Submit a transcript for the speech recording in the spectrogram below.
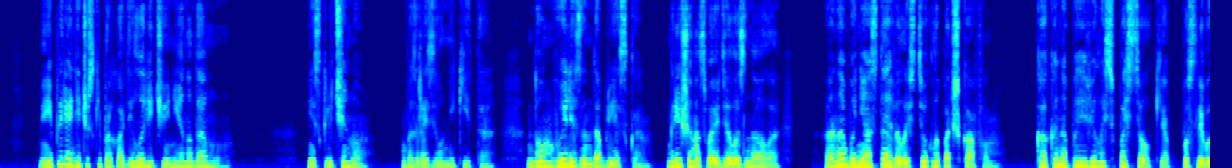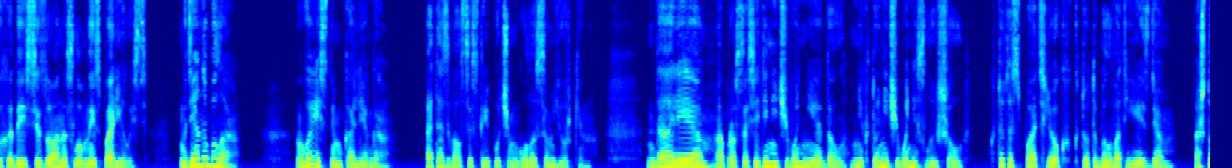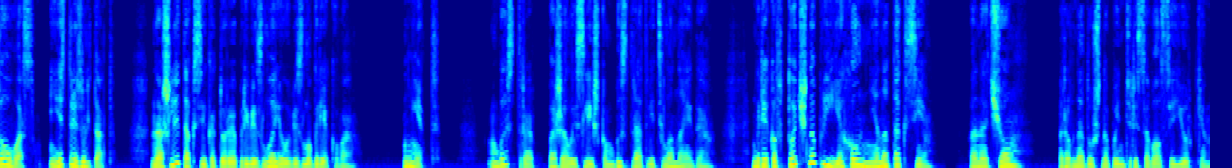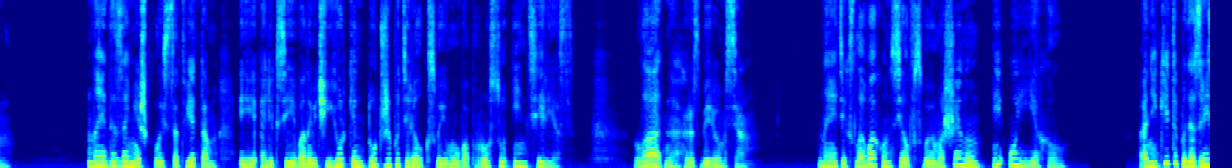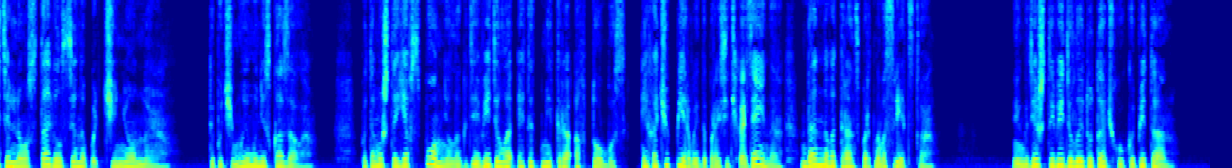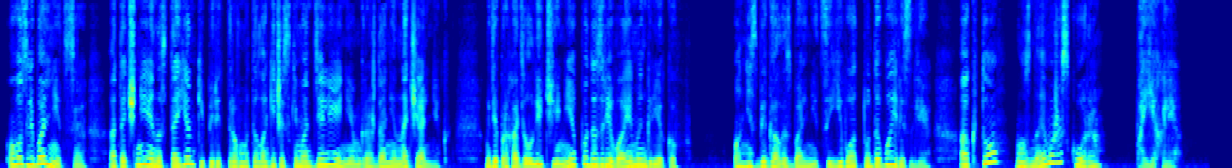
и периодически проходила лечение на дому. «Исключено», — возразил Никита. «Дом вылезан до блеска. Гришина свое дело знала. Она бы не оставила стекла под шкафом. Как она появилась в поселке после выхода из сезона, словно испарилась? Где она была?» «Выясним, коллега», — отозвался скрипучим голосом Юркин. Далее опрос соседей ничего не дал, никто ничего не слышал. Кто-то спать лег, кто-то был в отъезде. А что у вас? Есть результат? Нашли такси, которое привезло и увезло Грекова? Нет. Быстро, пожалуй, слишком быстро ответила Найда. Греков точно приехал не на такси. А на чем? равнодушно поинтересовался Юркин. Найда замешкалась с ответом, и Алексей Иванович Юркин тут же потерял к своему вопросу интерес. «Ладно, разберемся. На этих словах он сел в свою машину и уехал. А Никита подозрительно уставился на подчиненную. «Ты почему ему не сказала?» «Потому что я вспомнила, где видела этот микроавтобус, и хочу первой допросить хозяина данного транспортного средства». «И где ж ты видела эту тачку, капитан?» Возле больницы, а точнее на стоянке перед травматологическим отделением гражданин-начальник, где проходил лечение подозреваемый Греков. Он не сбегал из больницы, его оттуда вывезли. А кто, узнаем уже скоро. Поехали.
